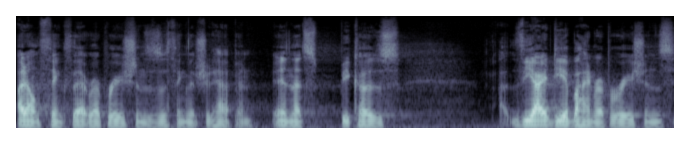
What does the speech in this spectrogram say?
I don't think that reparations is a thing that should happen, and that's because the idea behind reparations,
